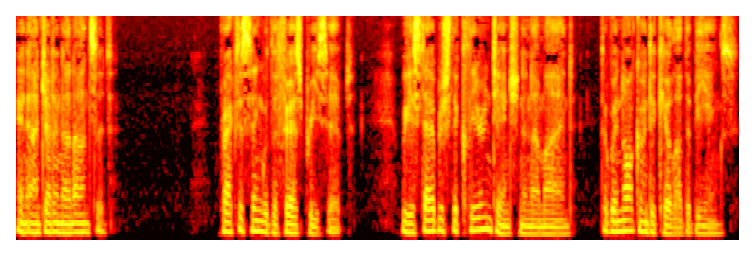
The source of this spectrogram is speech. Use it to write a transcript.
And Ajahn answered, Practicing with the first precept, we establish the clear intention in our mind that we're not going to kill other beings.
